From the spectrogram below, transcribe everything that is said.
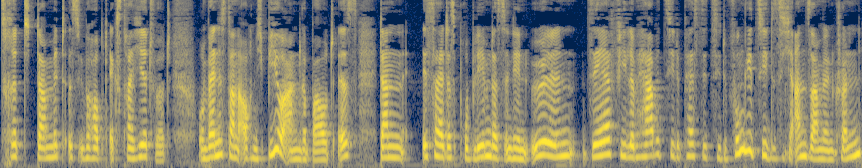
tritt, damit es überhaupt extrahiert wird. Und wenn es dann auch nicht bio angebaut ist, dann ist halt das Problem, dass in den Ölen sehr viele Herbizide, Pestizide, Fungizide sich ansammeln können,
